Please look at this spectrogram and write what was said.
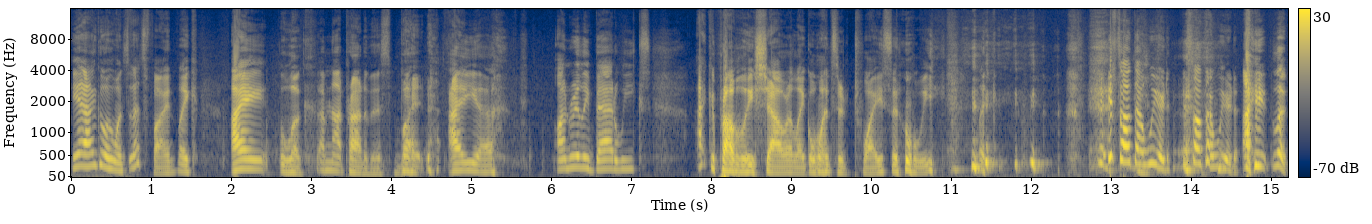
Yeah, I go with once. That's fine. Like, I look, I'm not proud of this, but I uh on really bad weeks, I could probably shower like once or twice in a week. Like it's not that weird. It's not that weird. I look,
